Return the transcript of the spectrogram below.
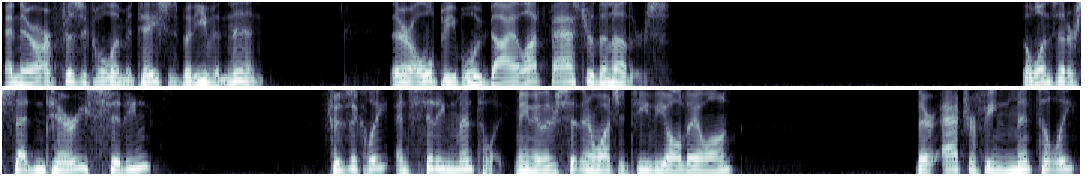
and there are physical limitations, but even then, there are old people who die a lot faster than others. The ones that are sedentary, sitting physically and sitting mentally, meaning they're sitting there watching TV all day long. They're atrophying mentally,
